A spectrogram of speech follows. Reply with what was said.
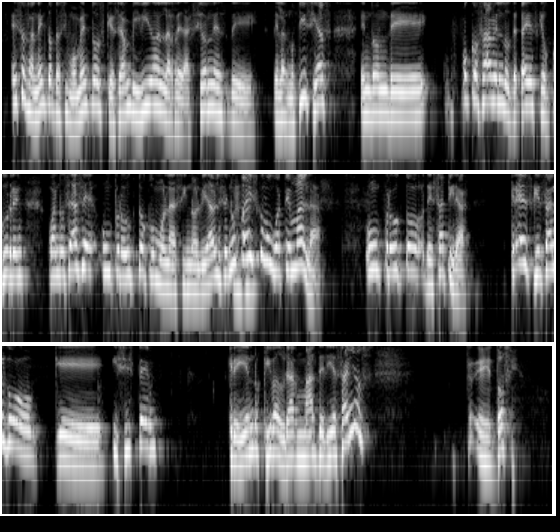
esas anécdotas y momentos que se han vivido en las redacciones de, de las noticias, en donde pocos saben los detalles que ocurren cuando se hace un producto como Las Inolvidables en un país como Guatemala, un producto de sátira. ¿Crees que es algo que hiciste creyendo que iba a durar más de 10 años? Eh, 12.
